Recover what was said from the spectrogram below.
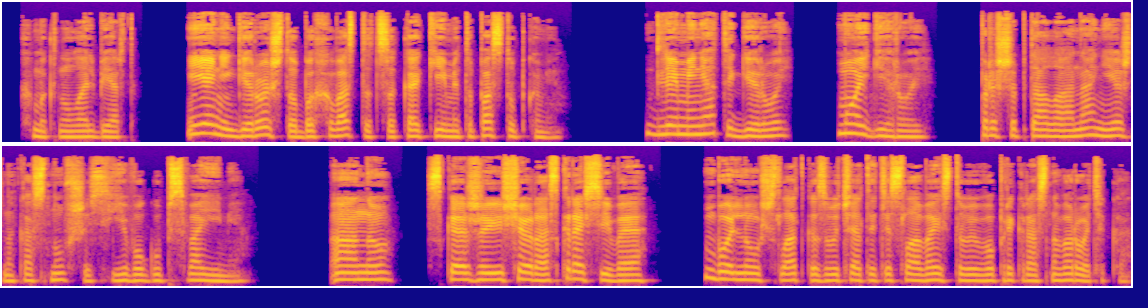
— хмыкнул Альберт. «Я не герой, чтобы хвастаться какими-то поступками». «Для меня ты герой, мой герой», — прошептала она, нежно коснувшись его губ своими. «А ну, скажи еще раз, красивая». Больно уж сладко звучат эти слова из твоего прекрасного ротика.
